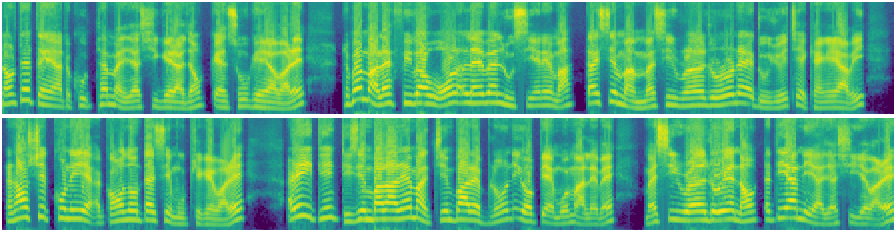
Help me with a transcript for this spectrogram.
နောက်ထပ်တန်ရာတစ်ခုထပ်မံရရှိခဲ့တာကြောင့်ကန်ဆိုးခဲ့ရပါတယ်။တစ်ဖက်မှာလည်း FIFA Wall 11 Lucien နဲ့မှာတိုက်စစ်မှာ Messi Ronaldo တို့နဲ့အတူရွေးချယ်ခံခဲ့ရပြီး 2008ခုနှစ်ရဲ့အကောင်းဆုံးတိုက်စစ်မှုဖြစ်ခဲ့ပါတယ်။အဲ့ဒီအပြင်ဒီဇင်ဘာလထဲမှာကျင်းပတဲ့ Blonde d'Or ပြိုင်ပွဲမှာလည်းပဲ Messi Ronaldo ရဲ့နောက်တတိယနေရာရရှိခဲ့ပါတယ်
